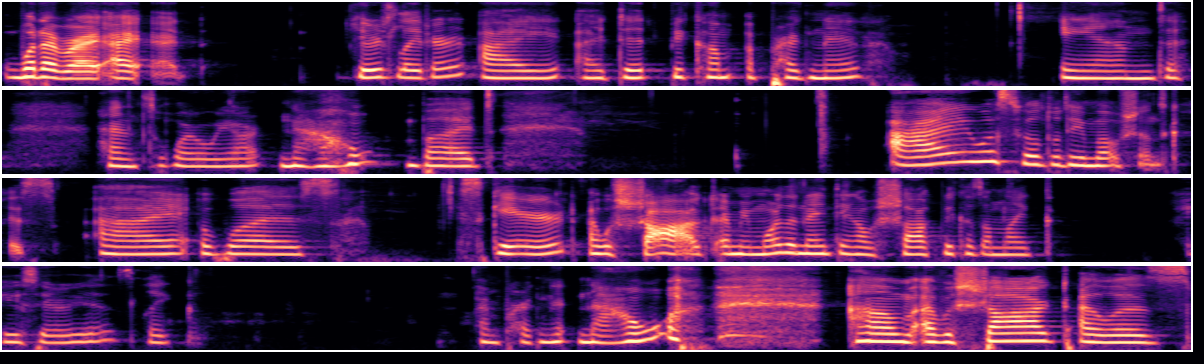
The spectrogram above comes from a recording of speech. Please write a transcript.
whatever I, I, I years later i i did become a pregnant and hence where we are now but i was filled with emotions guys i was scared. I was shocked. I mean more than anything i was shocked because i'm like are you serious? Like i'm pregnant now? Um i was shocked. I was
